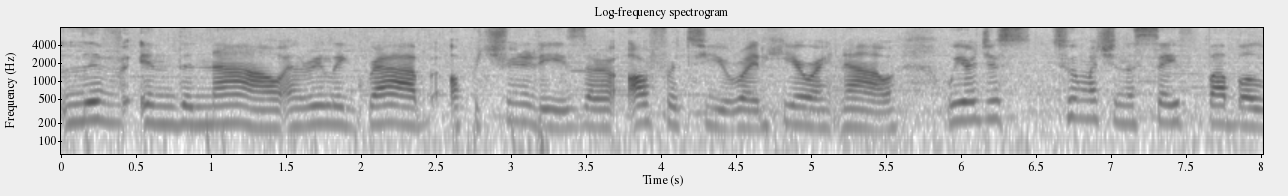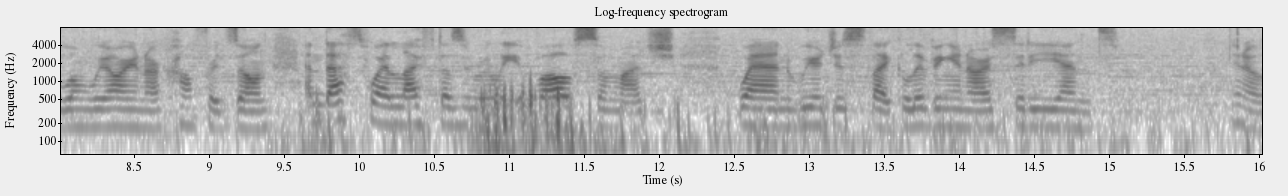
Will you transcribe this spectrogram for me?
live in the now and really grab opportunities that are offered to you right here, right now. We are just too much in a safe bubble when we are in our comfort zone, and that's why life doesn't really evolve so much when we're just like living in our city and you know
